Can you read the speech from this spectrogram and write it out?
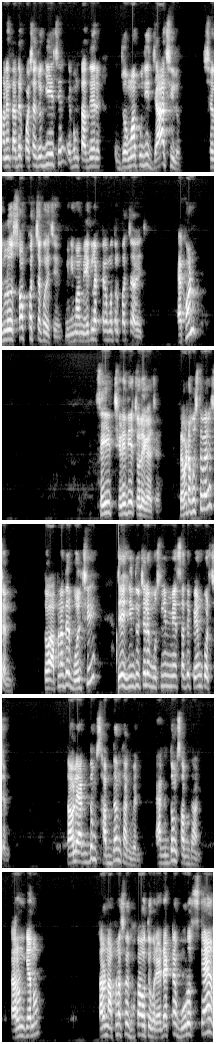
মানে তাদের পয়সা জগিয়েছে এবং তাদের জমা পুঁজি যা ছিল, সেগুলো সব খরচা করেছে। মিনিমাম এক লাখ টাকা মতো খরচা হয়েছে। এখন সেই ছেড়ে দিয়ে চলে গেছে। ব্যাপারটা বুঝতে পেরেছেন? তো আপনাদের বলছি যে হিন্দু ছেলে মুসলিম মেয়ের সাথে প্রেম করছেন, তাহলে একদম সাবধান থাকবেন, একদম সাবধান। কারণ কেন? কারণ আপনার সাথে ধোকা হতে পারে। এটা একটা বড় স্ক্যাম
